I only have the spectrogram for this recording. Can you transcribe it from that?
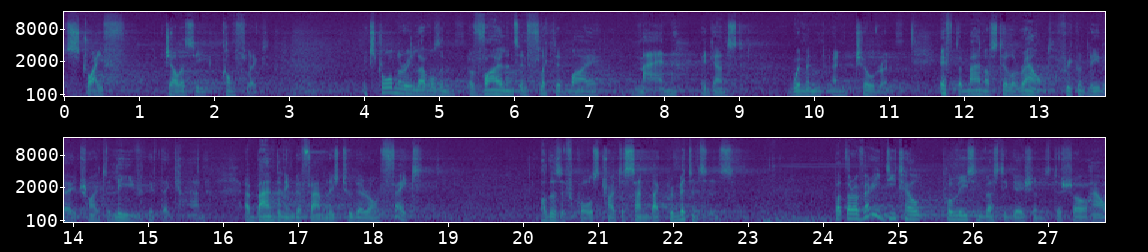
strife, jealousy, conflict. Extraordinary levels of violence inflicted by man against women and children. If the men are still around, frequently they try to leave if they can, abandoning their families to their own fate. Others, of course, try to send back remittances. But there are very detailed police investigations to show how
